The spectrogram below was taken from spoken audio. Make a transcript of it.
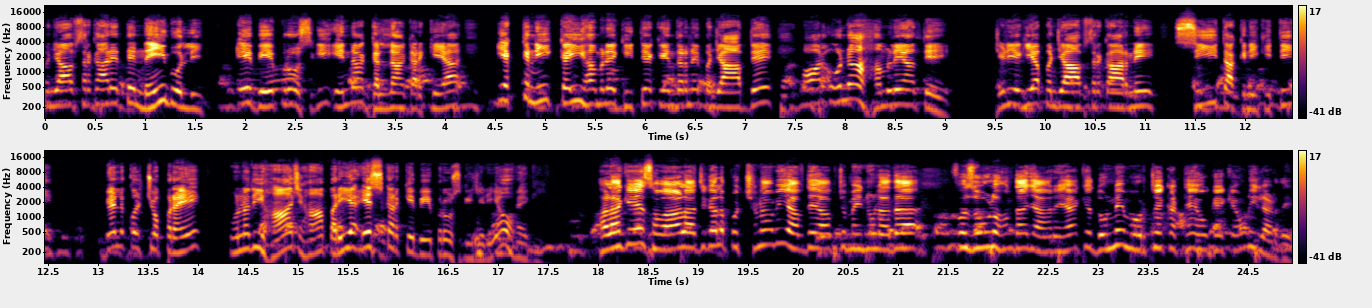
ਪੰਜਾਬ ਸਰਕਾਰ ਇੱਥੇ ਨਹੀਂ ਬੋਲੀ। ਇਹ ਬੇਭਰੋਸਗੀ, ਇਹਨਾਂ ਗੱਲਾਂ ਕਰਕੇ ਆ। ਇੱਕ ਨਹੀਂ, ਕਈ ਹਮਲੇ ਕੀਤੇ ਕੇਂਦਰ ਨੇ ਪੰਜਾਬ ਦੇ, ਔਰ ਉਹਨਾਂ ਹਮਲਿਆਂ ਤੇ, ਜਿਹੜੀ ਹੈਗੀ ਆ ਪੰਜਾਬ ਸਰਕਾਰ ਨੇ ਸੀ ਤੱਕ ਨਹੀਂ ਕੀਤੀ। ਬਿਲਕੁਲ ਚੁੱਪ ਰਹੇ, ਉਹਨਾਂ ਦੀ ਹਾਂ 'ਚ ਹਾਂ ਭਰੀ ਆ, ਇਸ ਕਰਕੇ ਬੇਭਰੋਸਗੀ ਜਿਹੜੀ ਆ, ਉਹ ਹੈਗੀ ਹਾਲਾਂਕਿ ਇਹ ਸਵਾਲ ਅੱਜ ਕੱਲ ਪੁੱਛਣਾ ਵੀ ਆਪਦੇ ਆਪ ਚ ਮੈਨੂੰ ਲੱਗਦਾ ਫਜ਼ੂਲ ਹੁੰਦਾ ਜਾ ਰਿਹਾ ਕਿ ਦੋਨੇ ਮੋਰਚੇ ਇਕੱਠੇ ਹੋ ਕੇ ਕਿਉਂ ਨਹੀਂ ਲੜਦੇ?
